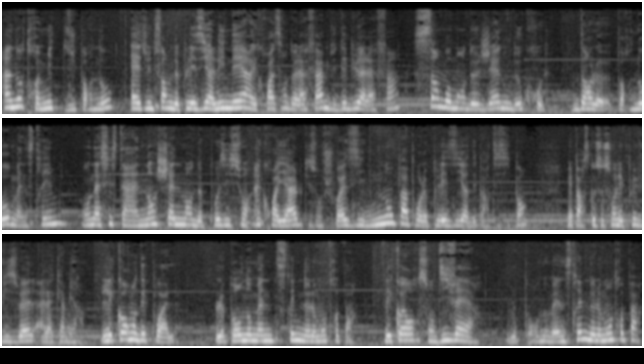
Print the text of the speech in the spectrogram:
Un autre mythe du porno est une forme de plaisir linéaire et croissant de la femme du début à la fin, sans moment de gêne ou de creux. Dans le porno mainstream, on assiste à un enchaînement de positions incroyables qui sont choisies non pas pour le plaisir des participants, mais parce que ce sont les plus visuels à la caméra. Les corps ont des poils, le porno mainstream ne le montre pas. Les corps sont divers. Le porno mainstream ne le montre pas.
